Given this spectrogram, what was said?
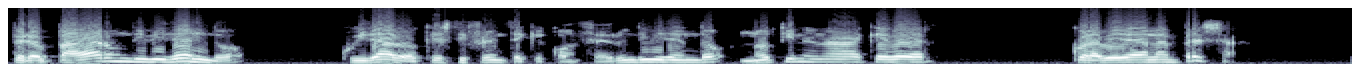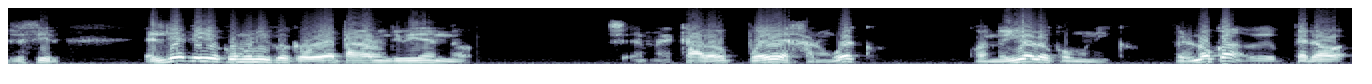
Pero pagar un dividendo, cuidado que es diferente que conceder un dividendo, no tiene nada que ver con la vida de la empresa. Es decir, el día que yo comunico que voy a pagar un dividendo, el mercado puede dejar un hueco. Cuando yo lo comunico. Pero, no, pero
